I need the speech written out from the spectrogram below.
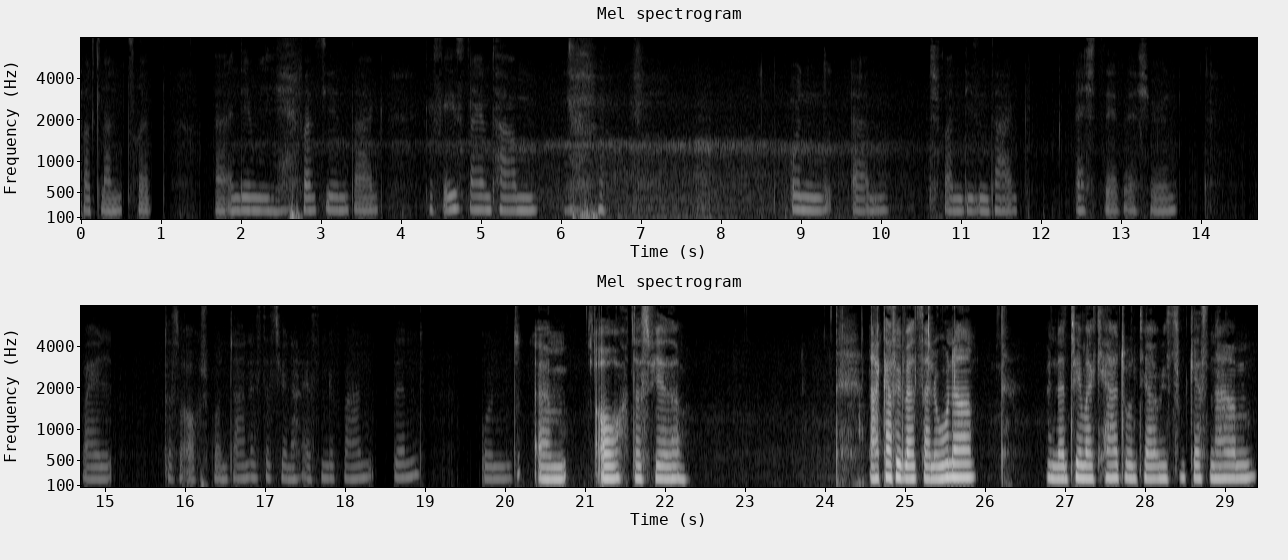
Schottland-Trip, äh, in dem wir fast jeden Tag gefacetimed haben. Und ähm, ich fand diesen Tag echt sehr, sehr schön, weil das auch spontan ist, dass wir nach Essen gefahren sind und ähm, auch, dass wir nach Café Barcelona mit der Thema Kerte und Tiramisu gegessen haben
